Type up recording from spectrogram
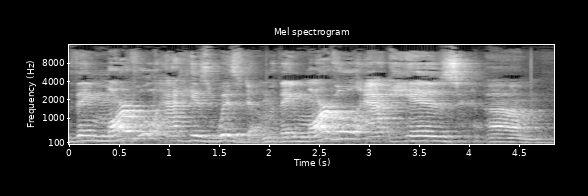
they marvel at his wisdom, they marvel at his. Um,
